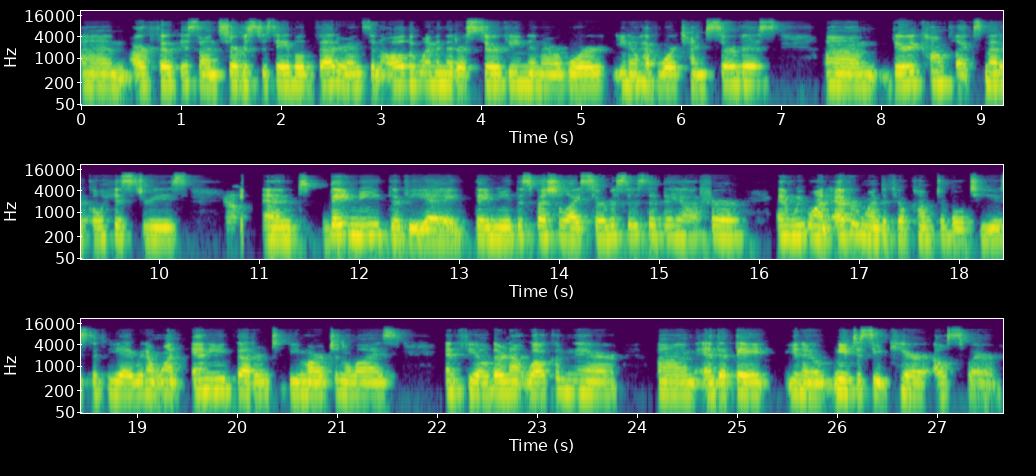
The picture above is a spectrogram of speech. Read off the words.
um, our focus on service disabled veterans and all the women that are serving in our war, you know, have wartime service, um, very complex medical histories, yeah. and they need the VA. They need the specialized services that they offer. And we want everyone to feel comfortable to use the VA. We don't want any veteran to be marginalized and feel they're not welcome there um, and that they you know need to seek care elsewhere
